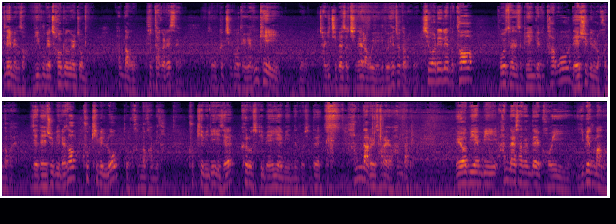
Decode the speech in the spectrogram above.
지내면서 미국에 적응을 좀 한다고 부탁을 했어요. 그래서 그 친구가 되게 흔쾌히 뭐 자기 집에서 지내라고 얘기도 해주더라고요. 10월 1일부터 보스턴에서 비행기를 타고 내슈빌로 건너가요. 이제 내슈빌에서 쿠키빌로 또 건너갑니다. 쿠키빌이 이제 크로스피 메이엠이 있는 곳인데 한 달을 살아요. 한 달에 에어비앤비 한 달 사는데 거의 200만 원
